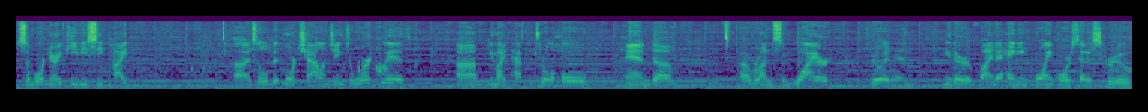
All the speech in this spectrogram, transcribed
some ordinary PVC pipe. Uh, it's a little bit more challenging to work with. Um, you might have to drill a hole and um, uh, run some wire through it and either find a hanging point or set a screw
